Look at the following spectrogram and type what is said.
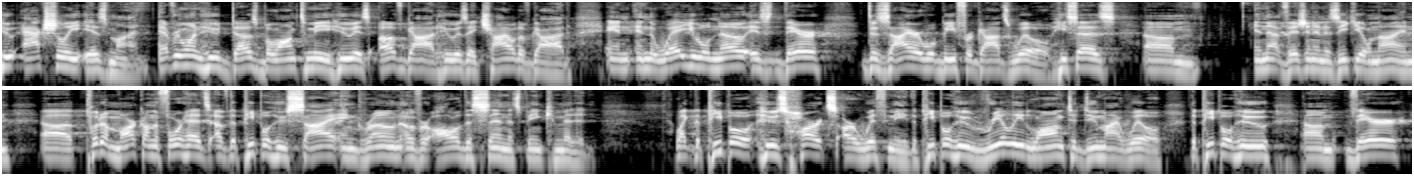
who actually is mine, everyone who does belong to me, who is of God, who is a child of God. And, and the way you will know is their desire will be for God's will. He says, um, in that vision in Ezekiel 9, uh, put a mark on the foreheads of the people who sigh and groan over all of the sin that's being committed like the people whose hearts are with me, the people who really long to do my will, the people who um, their,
